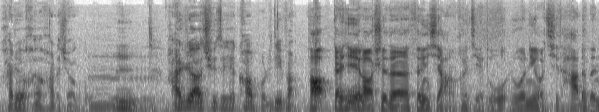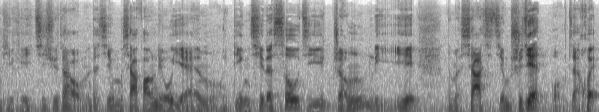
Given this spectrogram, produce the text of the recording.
还是有很好的效果，嗯，还是要去这些靠谱的地方。好，感谢叶老师的分享和解读。如果你有其他的问题，可以继续在我们的节目下方留言，我们会定期的搜集整理。那么下期节目时间我们再会。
